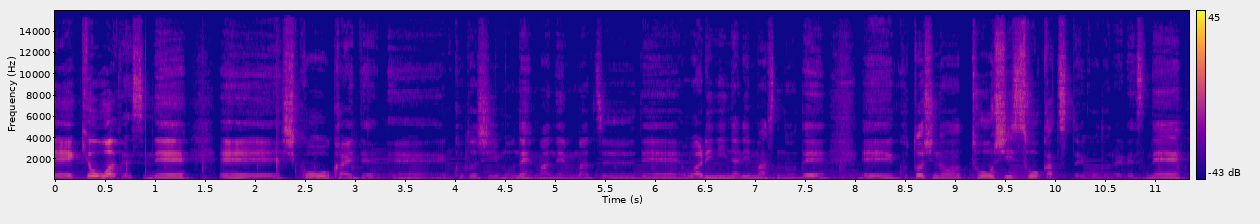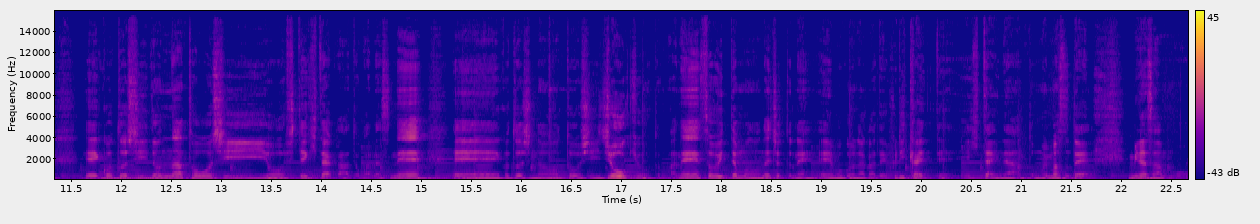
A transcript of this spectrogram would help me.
えー、今日はですね、えー、思考を変えて、えー、今年もね、まあ、年末で終わりになりますので、え今年の投資総括ということでですね、え今年どんな投資をしてきたかとかですね、え今年の投資状況とかね、そういったものをね、ちょっとね、え僕の中で振り返っていきたいなと思いますので、皆さんも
